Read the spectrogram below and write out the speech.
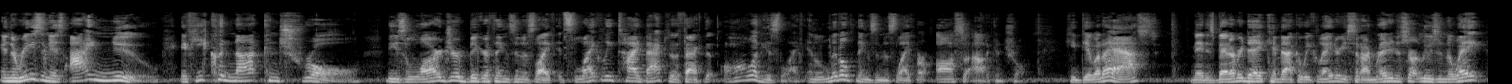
And the reason is I knew if he could not control these larger, bigger things in his life, it's likely tied back to the fact that all of his life and little things in his life are also out of control. He did what I asked, made his bed every day, came back a week later. He said, I'm ready to start losing the weight.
